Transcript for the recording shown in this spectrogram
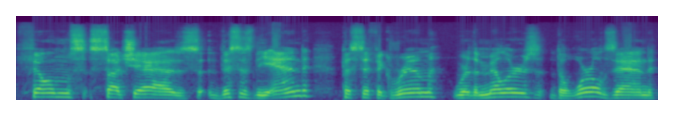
films such as This Is the End, Pacific Rim, We're the Millers, The World's End,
